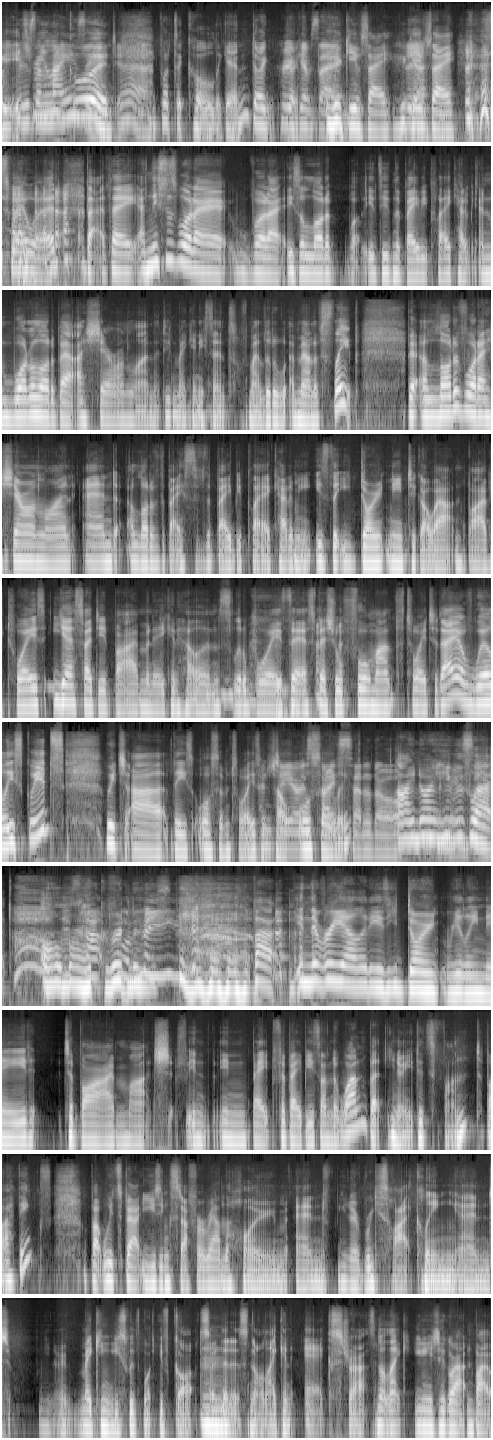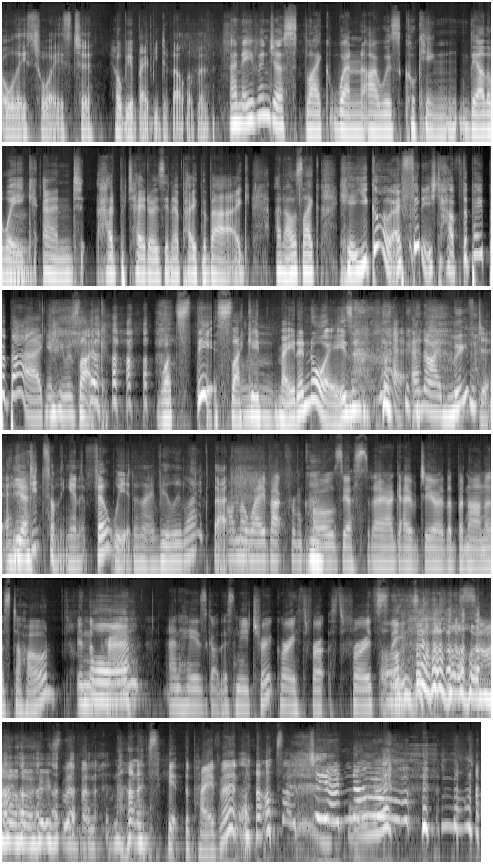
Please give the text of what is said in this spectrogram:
paper it's is really amazing. good. Yeah. What's it called again? Don't Who don't- gives a? Who gives a? Who Yeah. gives a swear word? But they and this is what I what I is a lot of what is in the Baby Play Academy and what a lot about I share online. That didn't make any sense of my little amount of sleep, but a lot of what I share online and a lot of the base of the Baby Play Academy is that you don't need to go out and buy toys. Yes, I did buy Monique and Helen's little boys their special four month toy today of Whirly Squigz, which are these awesome toys, And which I'll also face link. said it all. I know he was like, "Oh my goodness!" but in the reality is, you don't really need to buy much in in ba- for babies under one. But you know, it is fun to buy things. But it's about using stuff around the home and you know recycling and you know making use with what you've got so that mm. it's not like an extra. It's not like you need to go out and buy all these toys to help your baby development. And even just like when I was cooking the other mm. week and had potatoes in a paper bag, and I was like, "Here you go, I finished. Have the paper bag." And he was like, "What's this?" Like it mm. made a noise. Yeah, and I moved it and Yeah. it did something and it felt weird and I really liked that. On the way back from Coles yesterday, I gave Gio the bananas to hold in the Oh. pram. And he's got this new trick where he thro- throws oh, things on the side. So the bananas hit the pavement. And I was like, Gio, no.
